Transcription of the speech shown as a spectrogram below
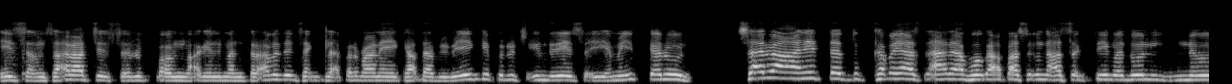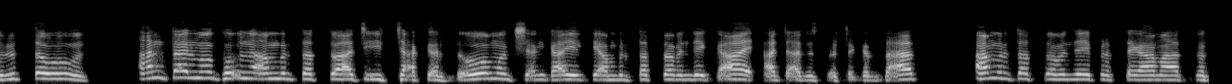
हे संसाराचे स्वरूप पाहून मागील मंत्रामध्ये संख्याप्रमाणे एखादा विवेक पुरुष इंद्रिय संयमित करून सर्व अनित्य दुःखमय असणाऱ्या भोगापासून आसक्तीमधून निवृत्त होऊन अंतर्मुख होऊन अमृतत्वाची इच्छा करतो. मग शंका येईल की अमृतत्व म्हणजे काय? आचार्य स्पष्ट करतात. अमृतत्व म्हणजे प्रत्येकामात्मक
